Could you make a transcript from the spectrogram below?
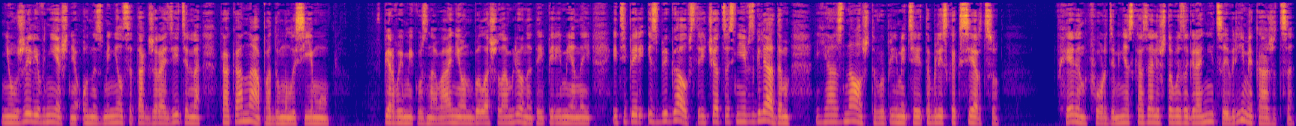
Неужели внешне он изменился так же разительно, как она, подумалось ему. В первый миг узнавания он был ошеломлен этой переменой и теперь избегал встречаться с ней взглядом. «Я знал, что вы примете это близко к сердцу». В Хеленфорде мне сказали, что вы за границей, в Риме, кажется.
